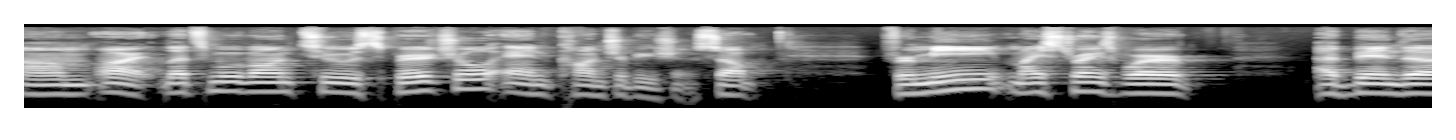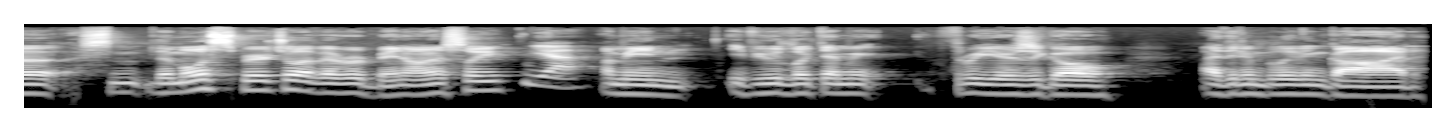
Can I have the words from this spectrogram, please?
Um, all right, let's move on to spiritual and contribution. So, for me, my strengths were I've been the the most spiritual I've ever been. Honestly, Yeah. I mean, if you looked at me three years ago, I didn't believe in God.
